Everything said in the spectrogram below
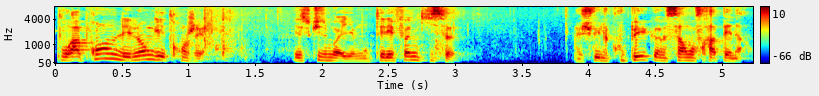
pour apprendre les langues étrangères. Excuse-moi, il y a mon téléphone qui sonne. Je vais le couper comme ça, on sera peinard.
